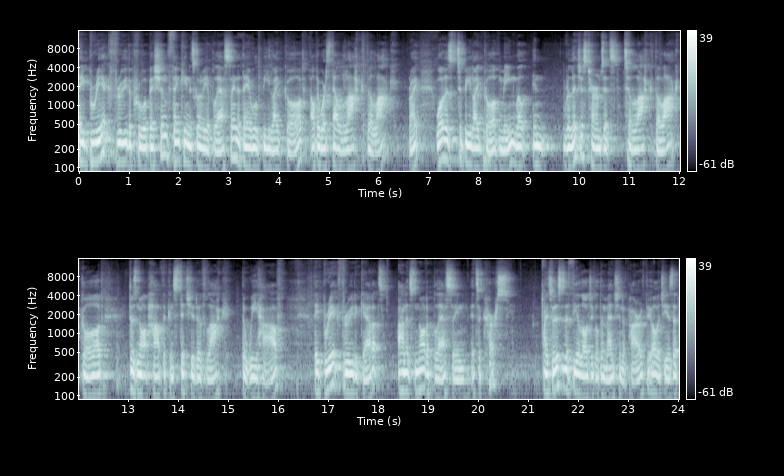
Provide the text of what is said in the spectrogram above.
They break through the prohibition, thinking it's going to be a blessing, that they will be like God. In other words, they'll lack the lack, right? What does to be like God mean? Well, in religious terms, it's to lack the lack. God does not have the constitutive lack that we have. They break through to get it, and it's not a blessing, it's a curse. Right, so this is the theological dimension of pyrotheology, is that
